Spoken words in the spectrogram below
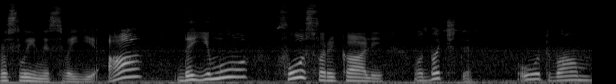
рослини свої, а даємо фосфор і калій. От бачите, от вам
